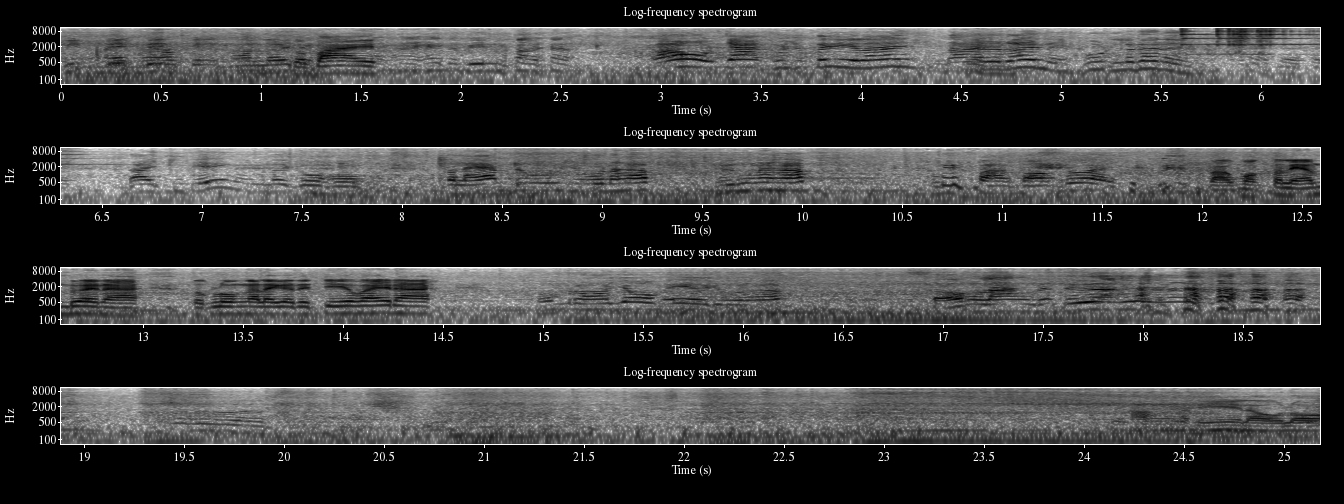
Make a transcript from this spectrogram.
บิดบิดบิดเอาเลยสบายให้ให้ตะบินมาเอ้าจ้างคุณจะตีเลยได้เลยได้นี่พูดแล้วได้นี่ได้จริงๆไม่ได้โกหกตะแลมดูอยู่นะครับ ถึงนะครับผมฝากบอกด้วย ฝากบอกตะแหลมด้วยนะ ตกลงอะไรกับตาเจไว้นะ ผมรอโยมเอวอยู่นะครับ สองลังเดือนอะอันนี้เรารอ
